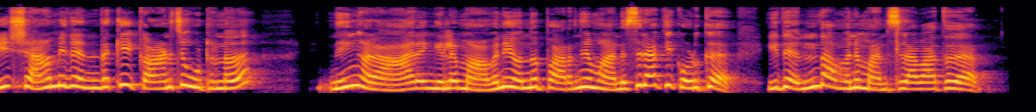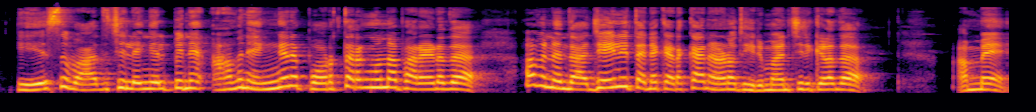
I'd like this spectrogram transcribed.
ഈ ശ്യാം ഇത് എന്തൊക്കെയാണ് കാണിച്ചു കൂട്ടുന്നത് നിങ്ങൾ ആരെങ്കിലും അവനെ ഒന്ന് പറഞ്ഞ് മനസ്സിലാക്കി കൊടുക്ക്. ഇതെന്താ അവന് മനസ്സിലാവാത്തത്? കേസ് വാദിച്ചില്ലെങ്കിൽ പിന്നെ അവൻ എങ്ങനെ പുറത്തിറങ്ങുമെന്നാ പറയണത്? അവൻ എന്താ ജയിലിൽ തന്നെ കിടക്കാനാണോ തീരുമാനിച്ചിരിക്കണത്? അമ്മേ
